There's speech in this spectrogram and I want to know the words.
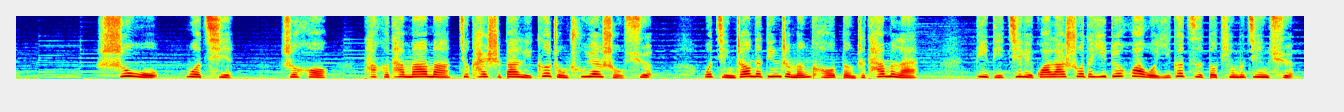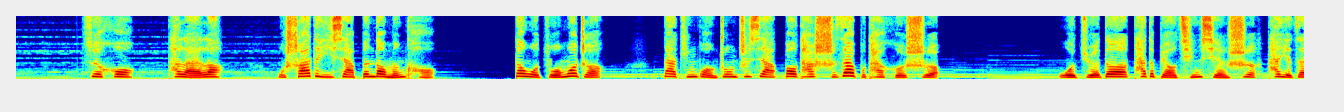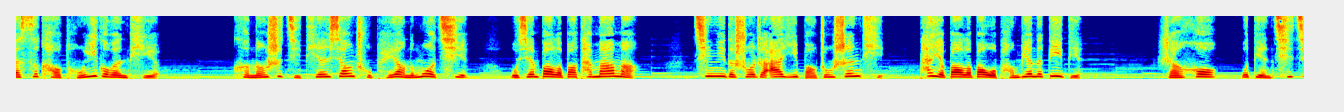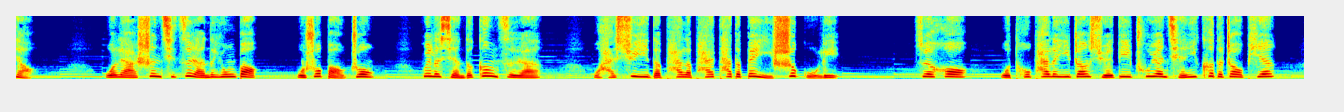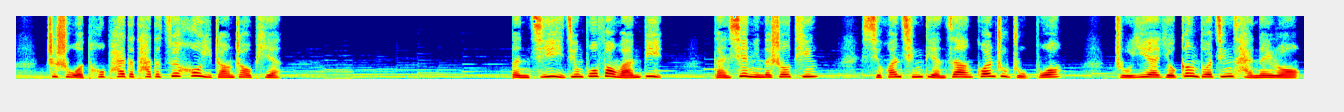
十五默契之后，他和他妈妈就开始办理各种出院手续。我紧张地盯着门口等着他们来。弟弟叽里呱啦说的一堆话，我一个字都听不进去。最后。他来了，我唰的一下奔到门口，但我琢磨着，大庭广众之下抱他实在不太合适。我觉得他的表情显示他也在思考同一个问题，可能是几天相处培养的默契。我先抱了抱他妈妈，亲昵的说着“阿姨保重身体”，他也抱了抱我旁边的弟弟，然后我踮起脚，我俩顺其自然的拥抱。我说保重，为了显得更自然。我还蓄意的拍了拍他的背，以示鼓励。最后，我偷拍了一张学弟出院前一刻的照片，这是我偷拍的他的最后一张照片。本集已经播放完毕，感谢您的收听，喜欢请点赞关注主播，主页有更多精彩内容。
